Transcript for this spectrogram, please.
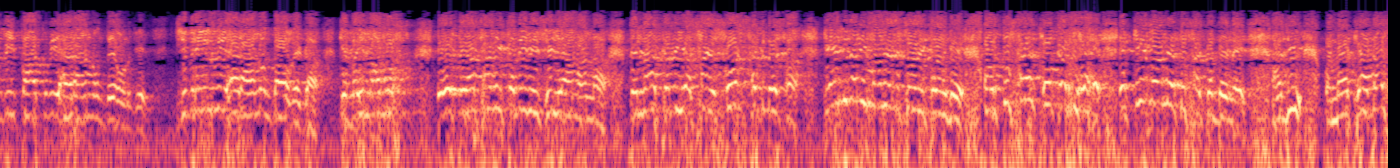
نبی پاک بھی حیران ہوتے ہو گے۔ جبریل بھی حیران ہوتا ہوگا کہ بھائی مانو یہ تو اچھا بھی کبھی نہیں سی لیا مانا تو نہ کبھی اچھا سوچ سکتے سا کہ بھی مانے چو نکل گے اور تصا سو کر دیا ہے یہ کی مانے تصا کدے نے؟ ہاں جی میں کیا بس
